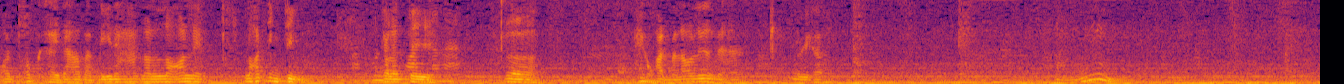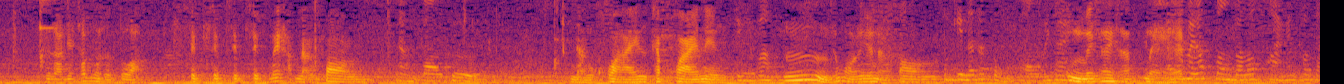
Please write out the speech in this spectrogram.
ออนท็อปไข่ดาวแบบนี้นะฮะ ร้อนๆเลย ร้อนจริง ๆ การันตีนะคะเออ ให้ควันมาเล่าเรื่องนะฮะลุยครับอืม คือร้านนี้ชอบเงินส่วนตัวสิบสิบสิบสิบไม่หักหนังปอง หนังปองคือ หนังควายคือแคบควายนั่นเองจริงหรือเปล่าอืมเขาบอกเนี่ยหนังปอง กินแล้วจะสมปองไม่ใช่อืมไม่ใช่ครับแหมแล้วทำไมต้องปองแปลว่าควายไม่เข้าใจ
